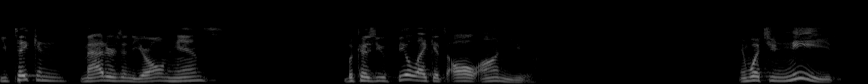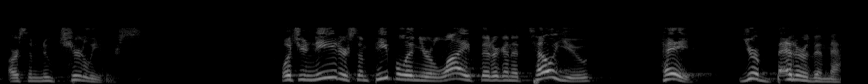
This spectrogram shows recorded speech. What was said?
You've taken matters into your own hands because you feel like it's all on you. And what you need are some new cheerleaders. What you need are some people in your life that are going to tell you, hey, you're better than that.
